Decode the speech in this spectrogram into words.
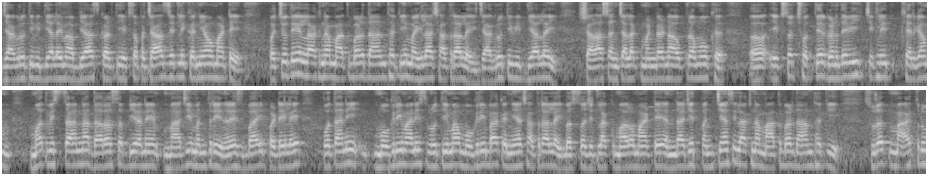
જાગૃતિ વિદ્યાલયમાં અભ્યાસ કરતી એકસો પચાસ જેટલી કન્યાઓ માટે પચોતેર લાખના માતબર દાન થકી મહિલા છાત્રાલય જાગૃતિ વિદ્યાલય શાળા સંચાલક મંડળના ઉપપ્રમુખ એકસો છોતેર ગણદેવી ચીખલી ખેરગામ મત વિસ્તારના ધારાસભ્ય અને માજી મંત્રી નરેશભાઈ પટેલે પોતાની મોગરીમાની સ્મૃતિમાં મોગરીબા કન્યા છાત્રાલય બસો જેટલા કુમારો માટે અંદાજિત પંચ્યાસી લાખના માતબર દાન થકી સુરત માતૃ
